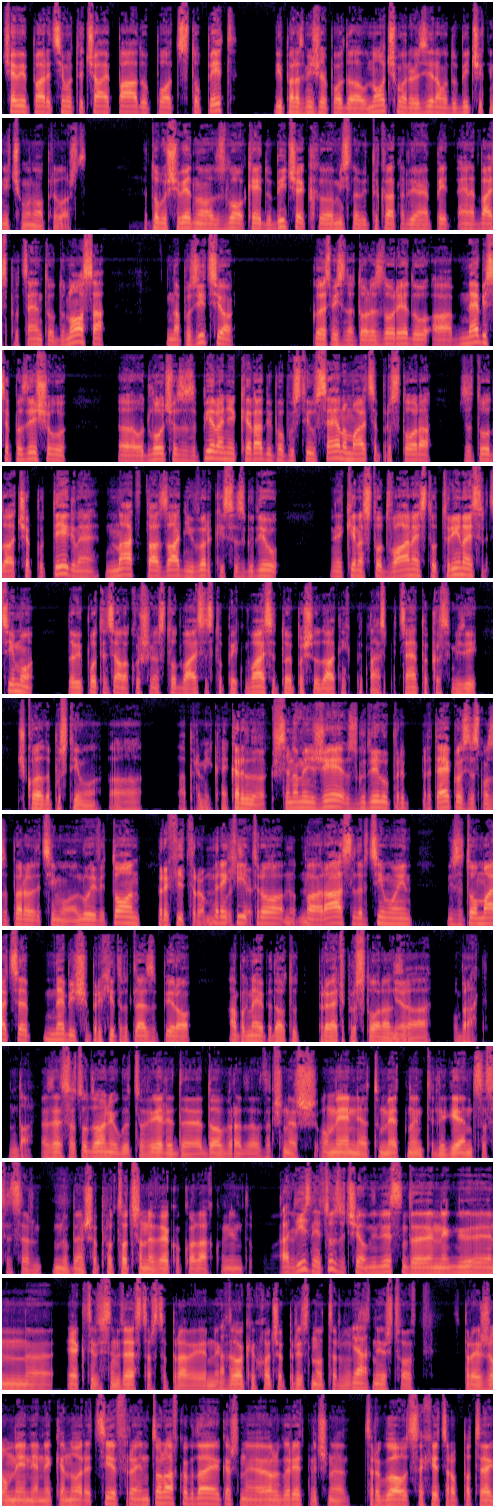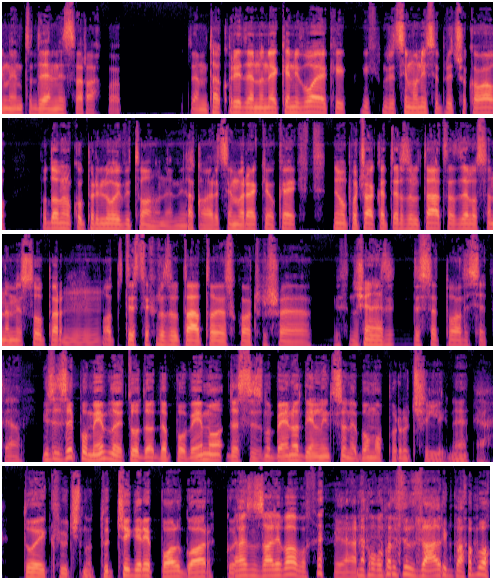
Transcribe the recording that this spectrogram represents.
če bi pa recimo tečaj padel pod 105, bi pa razmišljali, pa, da v nočemo realiziramo dobiček in ničemo novo priložnost. To bo še vedno zelo ok dobiček, mislim, da bi takrat naredili 21% donosa na pozicijo. Tako da mislim, da je to zelo v redu. Ne bi se pa zdaj še odločil za zapiranje, ker rad bi pa pustil vseeno malce prostora, zato da če potegne nad ta zadnji vrh, ki se je zgodil nekje na 112, 113, recimo, da bi potencialno lahko šli na 120, 125, to je pa še dodatnih 15%, kar se mi zdi škoda, da pustimo. Uh, Premik, Ker se nam je že zgodilo v preteklosti, da smo zaprli, recimo, Louis Vuitton, prehitro, prehitro pa rasli, recimo, in zato malce ne bi še prehitro tle zapiral, ampak ne bi dal tudi preveč prostora ja. za obrat. Do. Zdaj so tudi oni ugotovili, da je dobro, da začneš omenjati umetno inteligenco, sicer noben še protočno ne ve, kako lahko njim to pomaga. A Disney je tudi začel? Mislim, da je nek, en uh, activist investor, se pravi, nekdo, Aha. ki hoče prisnotriti v ja. Pravi, že omenja neke nore cifre in to lahko kdaj kakšne algoritmične trgovce hitro potegne in to delnice lahko. Tako pride na neke nivoje, ki jih recimo nisi pričakoval podobno kot pri Louis Vuittonu. Ne, tako recimo rekli, ok, ne bomo počakati rezultate, zdelo se nam je super, mm. od tistih rezultatov je skočil še. Mislim, še ne, deset po deset. Ja. Mislim, zelo pomembno je to, da, da povemo, da se z nobeno delnico ne bomo poročili. Ne? Ja. To je ključno. Tudi če gre pol gor. Kot... Jaz sem zali babo. Ja, sem zali babo.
